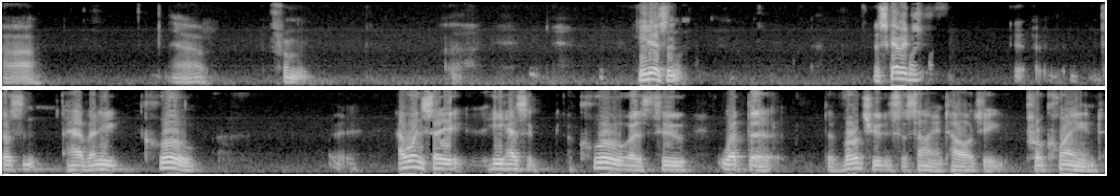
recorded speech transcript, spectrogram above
uh, uh, from uh, he doesn't Miscavige doesn't have any clue I wouldn't say he has a, a clue as to what the the virtues of Scientology proclaimed,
